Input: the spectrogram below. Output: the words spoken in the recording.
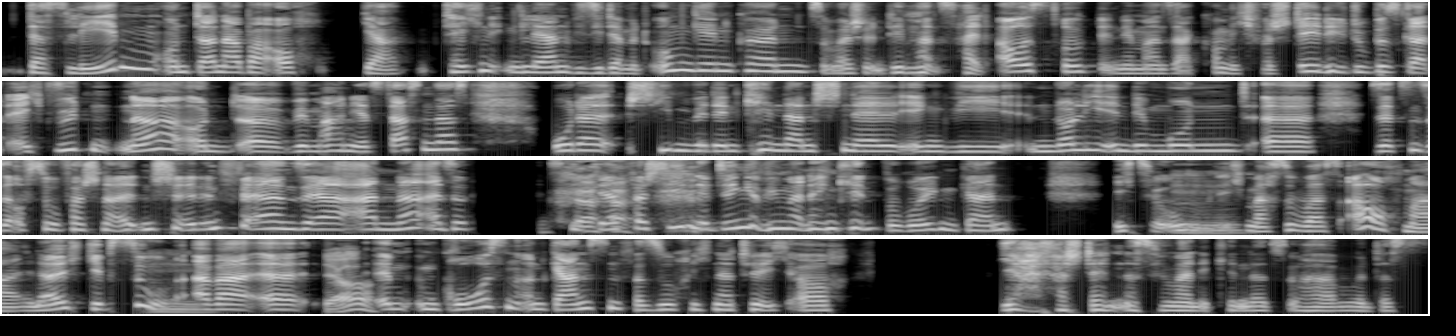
das Leben und dann aber auch ja Techniken lernen, wie sie damit umgehen können, zum Beispiel indem man es halt ausdrückt, indem man sagt, komm, ich verstehe dich, du bist gerade echt wütend, ne? Und äh, wir machen jetzt das und das. Oder schieben wir den Kindern schnell irgendwie Nolli in den Mund, äh, setzen sie aufs Sofa, schnalten schnell den Fernseher an, ne? Also es gibt ja verschiedene Dinge, wie man ein Kind beruhigen kann. Nicht für ungut, mm. ich mache sowas auch mal, ne? Ich gebe es zu. Mm. Aber äh, ja. im, im Großen und Ganzen versuche ich natürlich auch ja, Verständnis für meine Kinder zu haben und das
